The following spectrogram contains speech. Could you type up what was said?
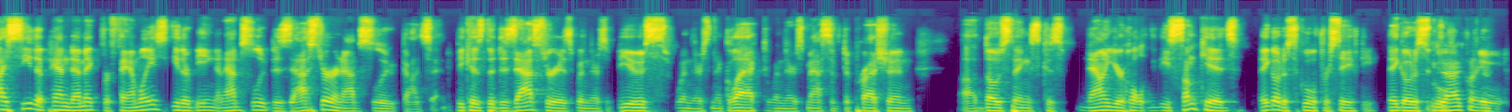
I, I, see the pandemic for families either being an absolute disaster or an absolute godsend because the disaster is when there's abuse, when there's neglect, when there's massive depression, uh, those things because now you're holding these some kids they go to school for safety. They go to school exactly. for food.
